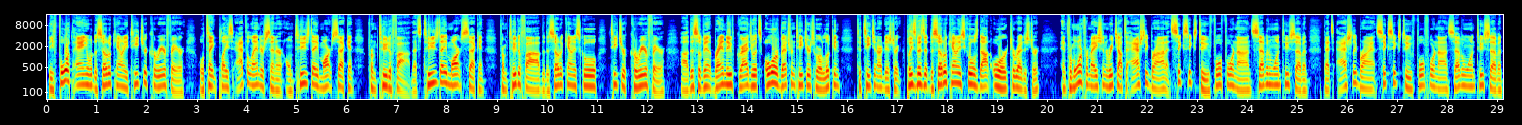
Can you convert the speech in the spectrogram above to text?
the fourth annual DeSoto County Teacher Career Fair will take place at the Landers Center on Tuesday, March 2nd from 2 to 5. That's Tuesday, March 2nd from 2 to 5, the DeSoto County School Teacher Career Fair. Uh, this event, brand new graduates or veteran teachers who are looking to teach in our district, please visit DeSotoCountySchools.org to register. And for more information, reach out to Ashley Bryant at 662 449 7127. That's Ashley Bryant, 662 449 7127.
